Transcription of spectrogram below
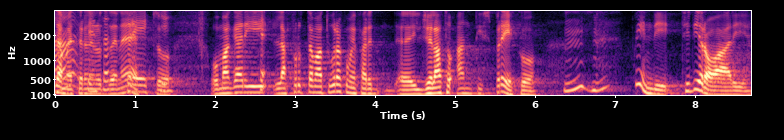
da mettere nello zainetto sprechi. o magari Cioè- la frutta matura come fare eh, il gelato antispreco. Mhm. Quindi ti dirò Ari,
